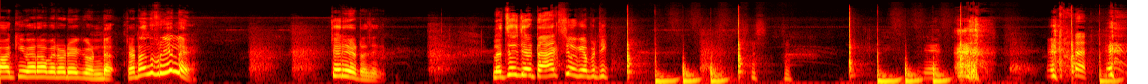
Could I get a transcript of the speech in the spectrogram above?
ബാക്കി വേറെ പരിപാടിയൊക്കെ ഉണ്ട്. ചേട്ടാ ഒന്ന് ഫ്രീ അല്ലേ? ശരി ചേട്ടാ ശരി. ലച്ച ടാക്സി നോക്കിയാൽ പറ്റി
